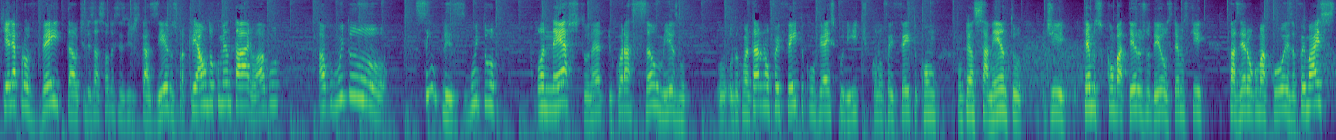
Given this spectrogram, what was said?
que ele aproveita a utilização desses vídeos caseiros para criar um documentário, algo, algo muito simples, muito honesto, né, de coração mesmo o, o documentário não foi feito com viés político, não foi feito com um pensamento de temos que combater os judeus, temos que fazer alguma coisa. Foi mais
